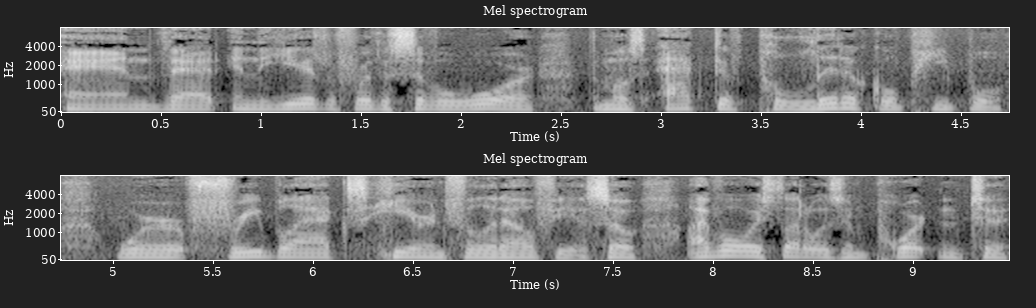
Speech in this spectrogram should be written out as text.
and that in the years before the Civil War, the most active political people were free blacks here in Philadelphia. So I've always thought it was important to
